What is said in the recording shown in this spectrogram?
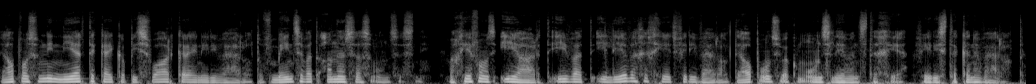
Help ons om nie neer te kyk op die swaar kry in hierdie wêreld of mense wat anders as ons is nie. Maar gee vir ons u hart, u wat u lewe gegee het vir die wêreld. Help ons ook om ons lewens te gee vir hierdie stukkende wêreld.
